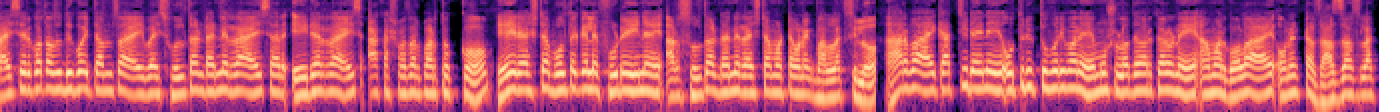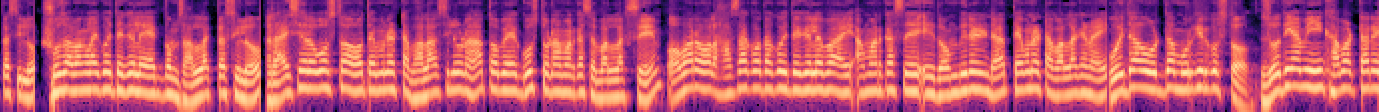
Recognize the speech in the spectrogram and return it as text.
রাইসের কথা যদি কইতাম চাই, ভাই, সুলতান ডাইনের রাইস আর এইডার রাইস আকাশ পাতাল পার্থক্য। এই রাইসটা বলতে গেলে ফুডেই নাই আর সুলতান ডাইনের রাইসটা আমারটা অনেক ভালো লাগছিল। আর ভাই, কাচ্চি ডাইনে অতিরিক্ত পরিমাণে মশলা দেওয়ার কারণে আমার গলায় অনেকটা ঝাঁজ ঝাঁজ লাগতাছিল। সোজা বাংলায় কইতে গেলে একদম ঝাল লাগতাছিল। রাইসের অবস্থাও তেমন একটা ভালো ছিল না, তবে গোস্তটা আমার কাছে ভালো লাগছে। ওভারঅল হাসা কথা কইতে গেলে ভাই, আমার কাছে এই দম বিরিয়ানিটা তেমন একটা ভালো লাগে নাই। ওই দা ওর দা মুরগির গোস্ত। যদি আমি খাবারটারে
